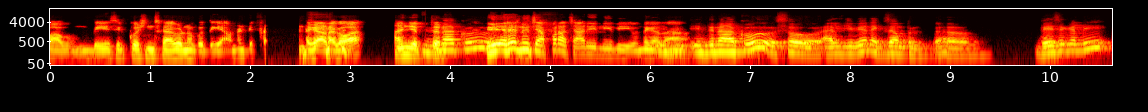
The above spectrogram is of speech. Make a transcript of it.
పాపం బేసిక్ క్వశ్చన్స్ కాకుండా కొద్దిగా ఏమన్నా డిఫరెంట్గా అడగవా? అని ఇది చెప్తారు. నాకు "అరే, నువ్వు చెప్పరా చారి నీది ఉంది కదా. ఇది- నాకు so I give an example basically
